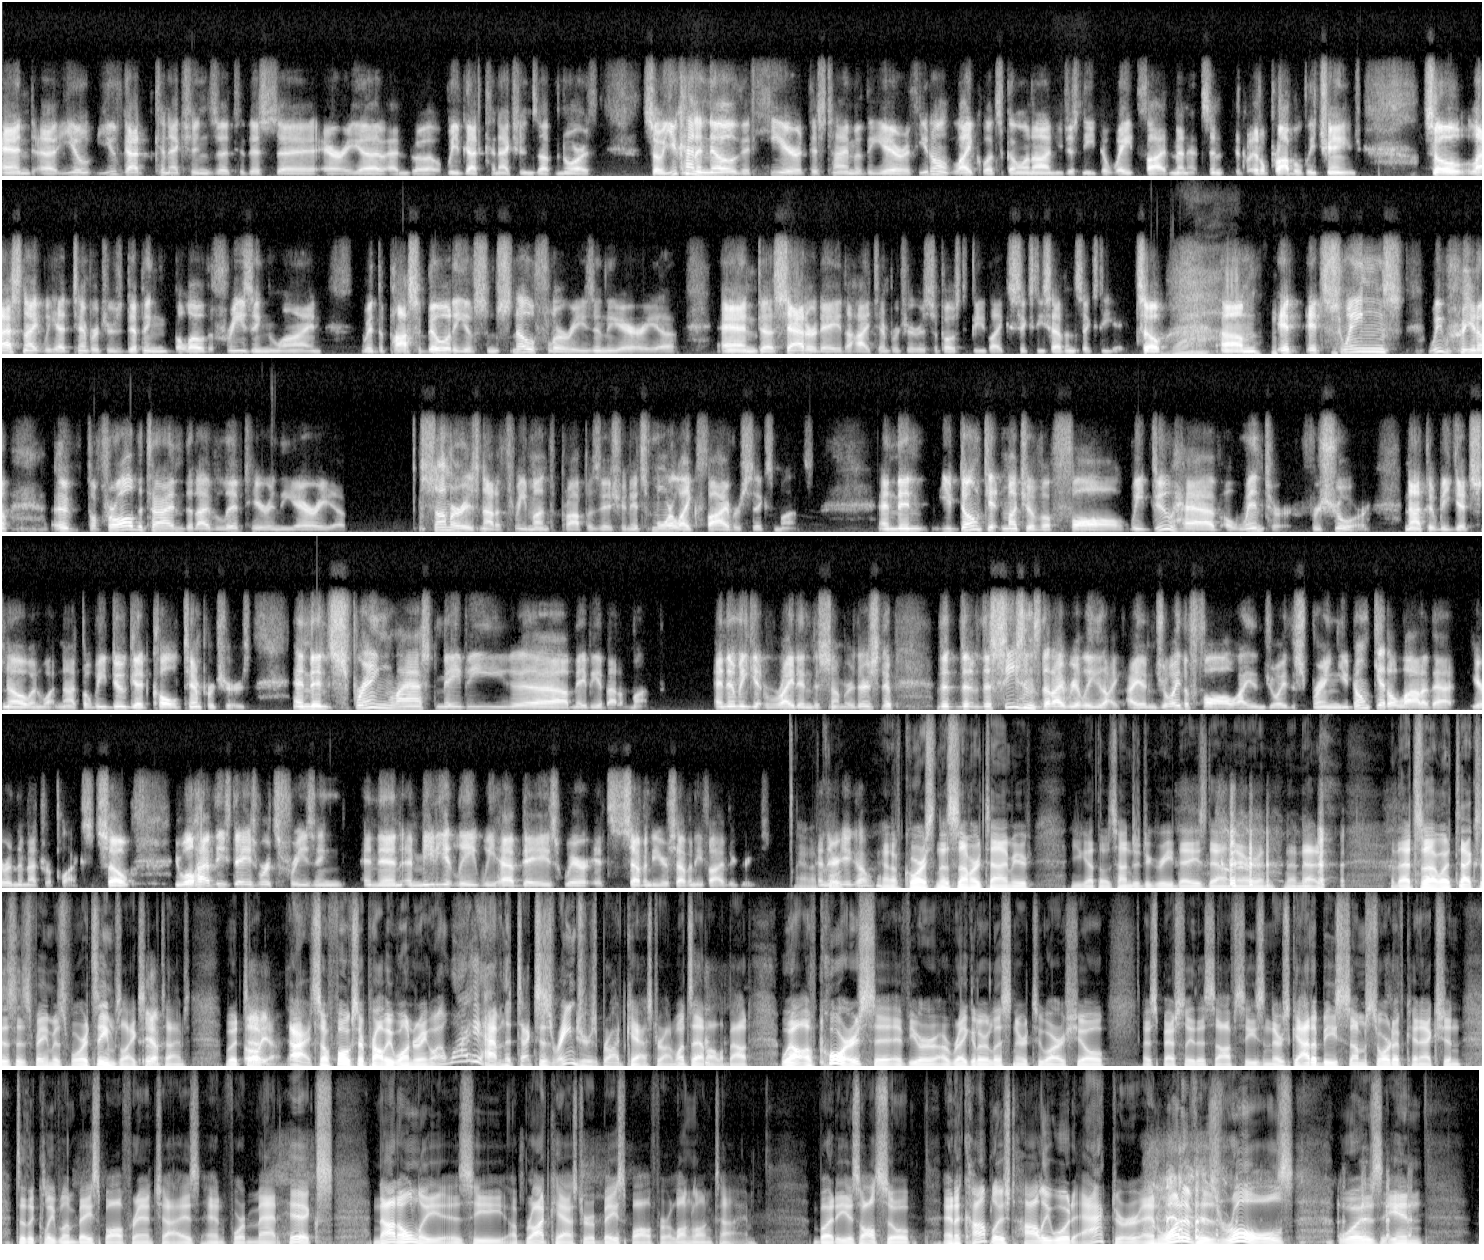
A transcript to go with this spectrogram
And uh, you you've got connections uh, to this uh, area, and uh, we've got connections up north. So you kind of know that here at this time of the year, if you don't like what's going on, you just need to wait five minutes, and it, it'll probably change. So last night we had temperatures dipping below the freezing line with the possibility of some snow flurries in the area. And uh, Saturday, the high temperature is supposed to be like 67, 68. So um, it, it swings. We, you know, uh, for all the time that I've lived here in the area, summer is not a three month proposition. It's more like five or six months. And then you don't get much of a fall. We do have a winter for sure. Not that we get snow and whatnot, but we do get cold temperatures. And then spring lasts maybe uh, maybe about a month, and then we get right into summer. There's the, the the the seasons that I really like. I enjoy the fall. I enjoy the spring. You don't get a lot of that here in the Metroplex. So you will have these days where it's freezing, and then immediately we have days where it's 70 or 75 degrees. And, and course, there you go. And of course, in the summertime, you you got those hundred degree days down there, and, and that that's uh, what Texas is famous for. It seems like sometimes. Yep. But uh, oh yeah. All right, so folks are probably wondering, well, why are you having the Texas Rangers broadcaster on? What's that all about? well, of course, if you're a regular listener to our show, especially this off season, there's got to be some sort of connection to the Cleveland baseball franchise. And for Matt Hicks, not only is he a broadcaster of baseball for a long, long time but he is also an accomplished Hollywood actor, and one of his roles was in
